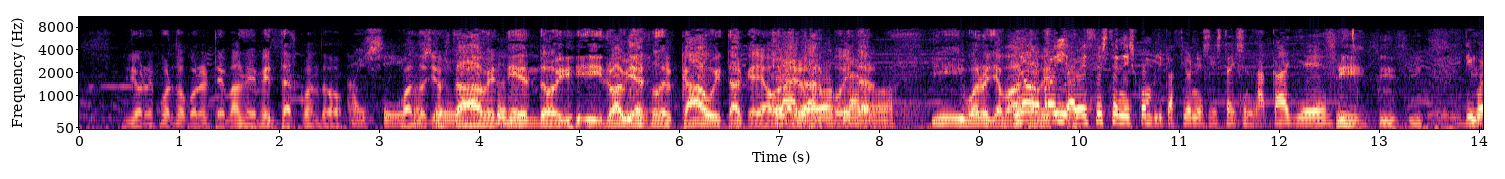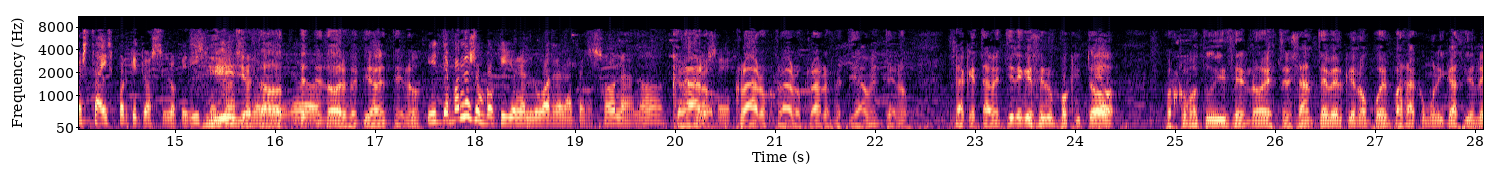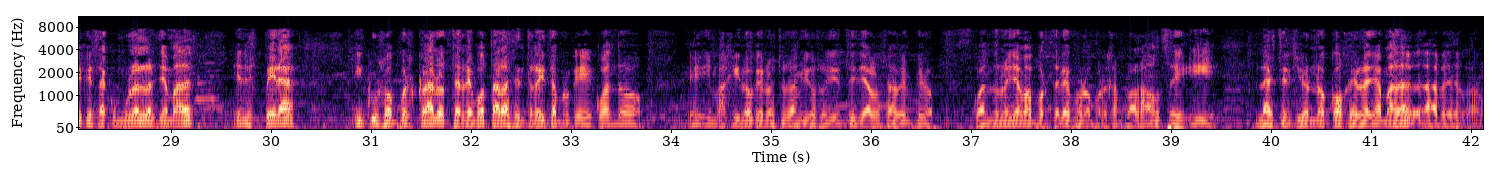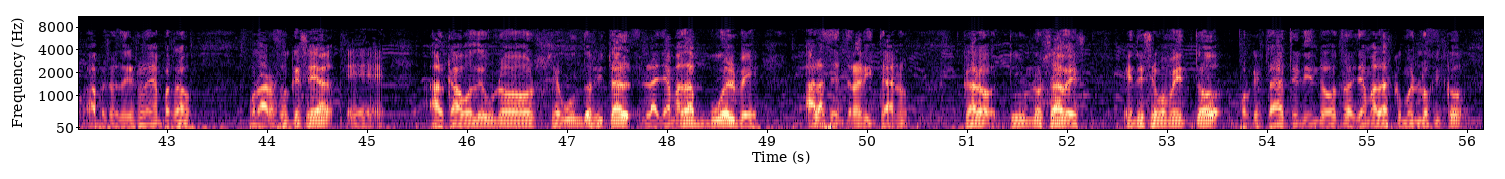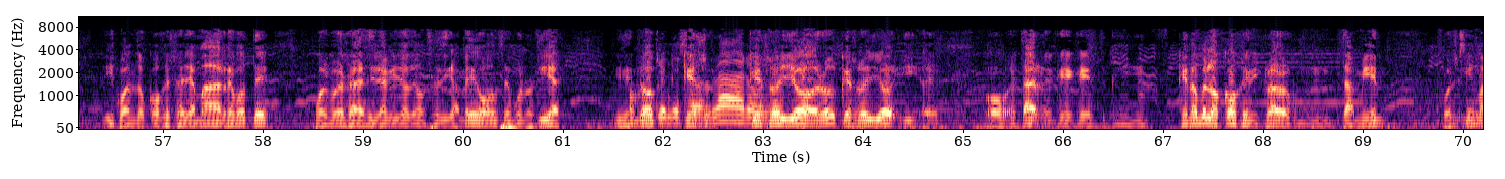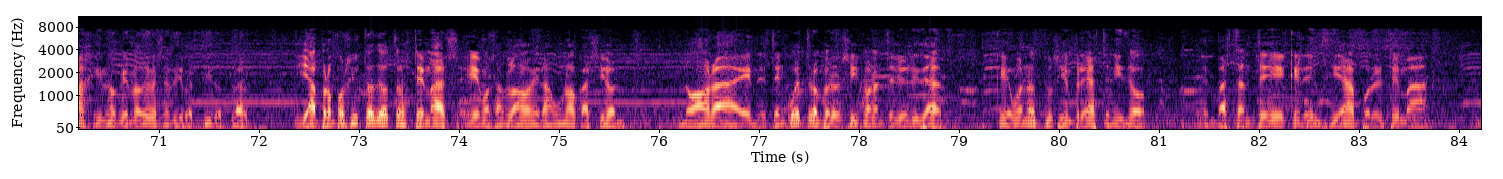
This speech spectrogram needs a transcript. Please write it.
yo recuerdo con el tema de ventas cuando Ay, sí, cuando pues yo estaba vendiendo y, y no había eso del CAO y tal que hay ahora el arco claro. y tal y bueno llamabas a No, ventas y a veces tenéis complicaciones y estáis en la calle. sí sí sí Digo estáis porque tú has lo que dices. sí yo he estado vendedor. vendedor efectivamente no Y te pones un poquillo en el lugar de la persona, ¿no? Claro, No sé. claro, claro, claro, efectivamente, ¿no? O sea que también tiene que ser un poquito, pues como tú dices, ¿no? Estresante ver que no puedes pasar comunicaciones, que se acumulan las llamadas en espera, incluso, pues claro, te rebota la centralita porque cuando, eh, imagino que nuestros amigos oyentes ya lo saben, pero cuando uno llama por teléfono, por ejemplo, a la 11 y la extensión no coge la llamada, a pesar de que se la hayan pasado, por la razón que sea, eh, al cabo de unos segundos y tal, la llamada vuelve a la centralita, ¿no? Claro, tú no sabes en ese momento, porque estás atendiendo otras llamadas, como es lógico, y cuando coges esa llamada de rebote, pues vuelves a decir aquello de 11 dígame o 11 buenos días. Y no, que, deseo so- hablar, que o- soy yo, ¿no? Que soy yo, y, eh, o tal, que, que, mm, que no me lo cogen, y claro, mm, también, pues imagino que no debe ser divertido, claro. Y a propósito de otros temas, hemos hablado en alguna ocasión, no ahora en este encuentro, pero sí con anterioridad, que bueno, tú siempre has tenido bastante querencia por el tema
